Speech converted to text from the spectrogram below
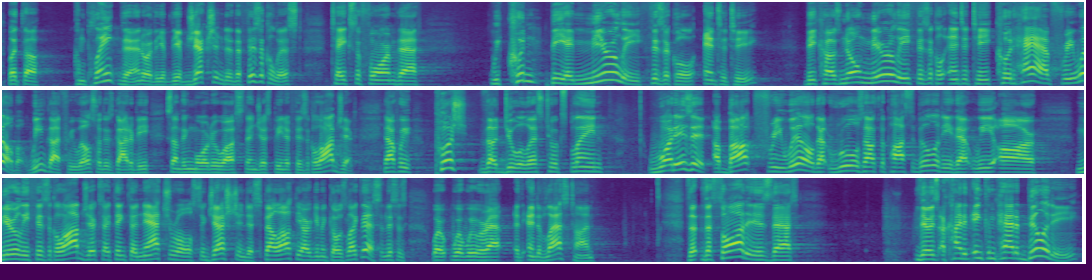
But the complaint then, or the, the objection to the physicalist, takes the form that we couldn't be a merely physical entity because no merely physical entity could have free will. But we've got free will, so there's got to be something more to us than just being a physical object. Now, if we push the dualist to explain what is it about free will that rules out the possibility that we are merely physical objects, I think the natural suggestion to spell out the argument goes like this, and this is where, where we were at at the end of last time. The, the thought is that there's a kind of incompatibility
